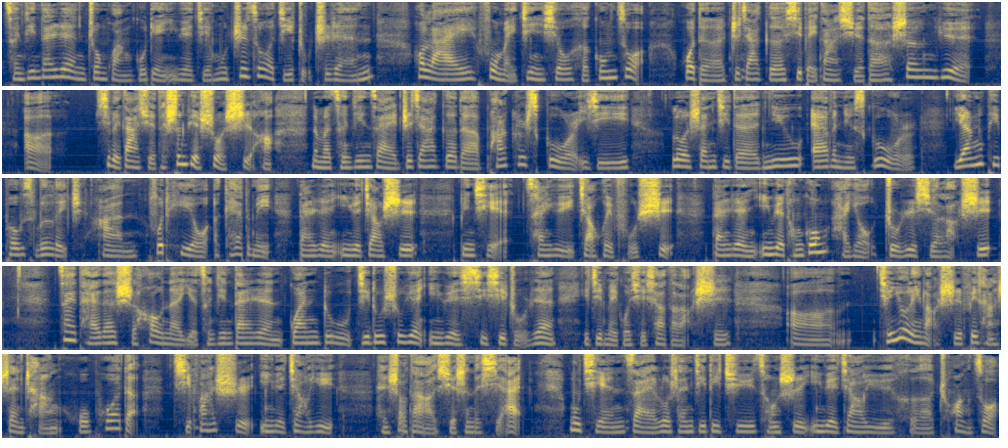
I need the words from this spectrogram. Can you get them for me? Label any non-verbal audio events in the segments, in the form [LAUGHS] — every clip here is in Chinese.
曾经担任中广古典音乐节目制作及主持人。后来赴美进修和工作，获得芝加哥西北大学的声乐，呃，西北大学的声乐硕士哈。那么曾经在芝加哥的 Parker School 以及洛杉矶的 New Avenue School。Young People's Village 和 Foothill Academy 担任音乐教师，并且参与教会服饰，担任音乐童工，还有主日学老师。在台的时候呢，也曾经担任关渡基督书院音乐系系主任以及美国学校的老师。呃，钱又林老师非常擅长活泼的启发式音乐教育，很受到学生的喜爱。目前在洛杉矶地区从事音乐教育和创作。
